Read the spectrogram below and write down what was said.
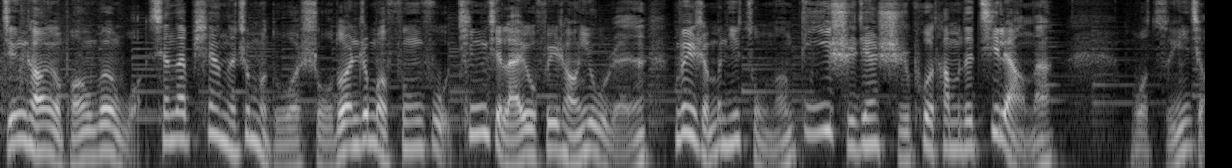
经常有朋友问我，现在骗子这么多，手段这么丰富，听起来又非常诱人，为什么你总能第一时间识破他们的伎俩呢？我嘴角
